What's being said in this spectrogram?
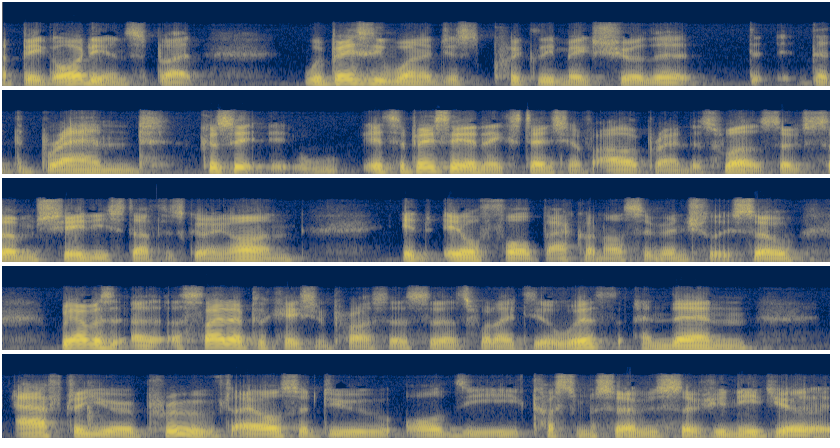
a big audience, but we basically want to just quickly make sure that that the brand because it, it's basically an extension of our brand as well. So if some shady stuff is going on, it it'll fall back on us eventually. So we have a, a slight application process. So that's what I deal with, and then after you're approved, I also do all the customer service. So if you need your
